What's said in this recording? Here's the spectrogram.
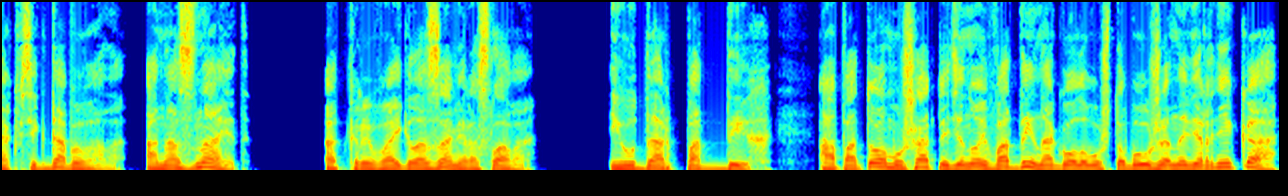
Так всегда бывало. Она знает. Открывай глаза, Мирослава. И удар под дых. А потом ушат ледяной воды на голову, чтобы уже наверняка,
